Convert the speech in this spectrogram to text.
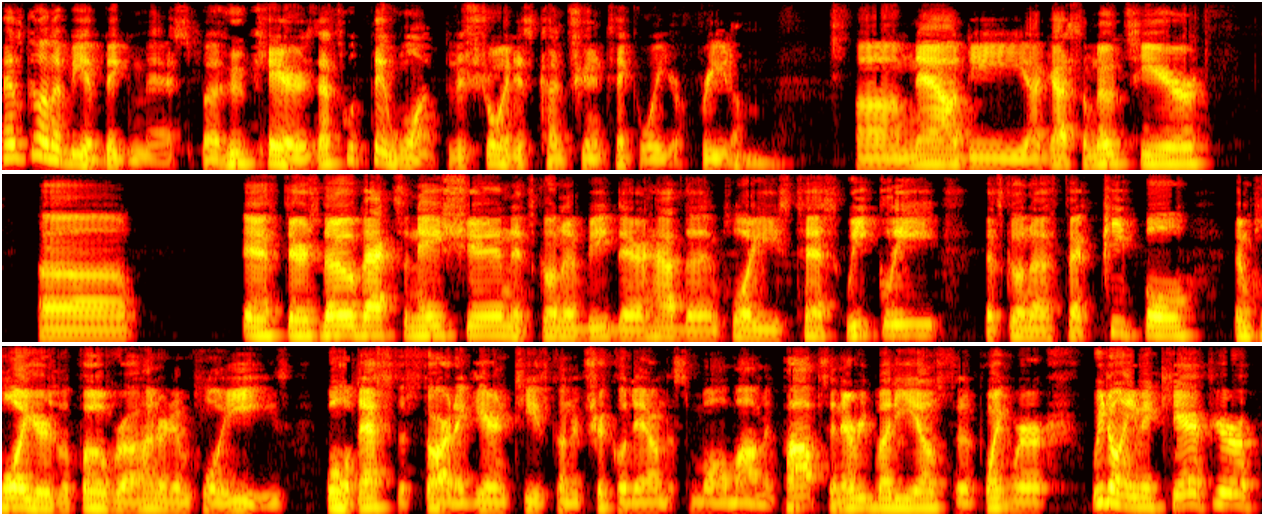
It's going to be a big mess, but who cares? That's what they want to destroy this country and take away your freedom. Um, now, the I got some notes here. Uh, if there's no vaccination, it's going to be there. Have the employees test weekly. It's going to affect people employers with over 100 employees, well, that's the start. I guarantee it's going to trickle down to small mom and pops and everybody else to the point where we don't even care if you're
